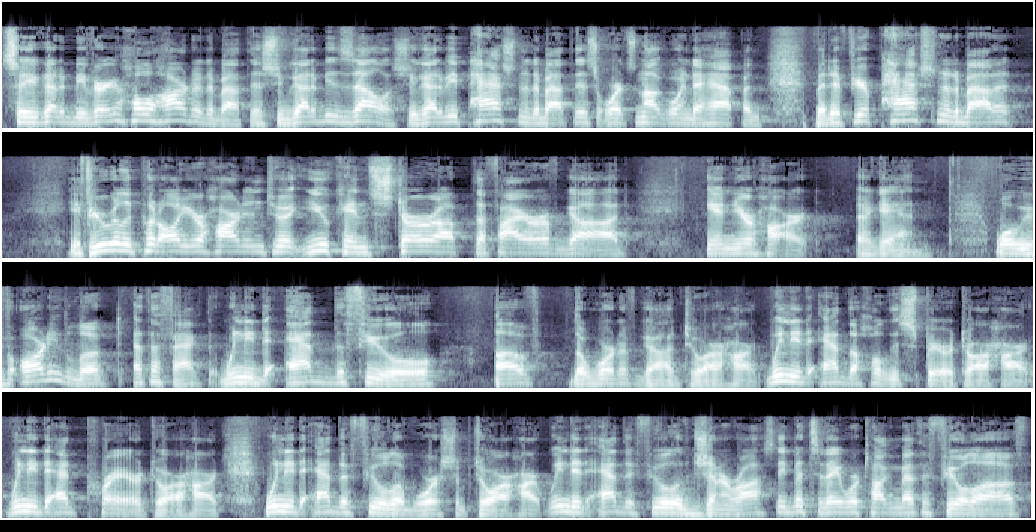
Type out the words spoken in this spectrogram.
So you've got to be very wholehearted about this. You've got to be zealous. You've got to be passionate about this, or it's not going to happen. But if you're passionate about it, if you really put all your heart into it, you can stir up the fire of God in your heart again. Well, we've already looked at the fact that we need to add the fuel of the Word of God to our heart. We need to add the Holy Spirit to our heart. We need to add prayer to our heart. We need to add the fuel of worship to our heart. We need to add the fuel of generosity. But today we're talking about the fuel of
